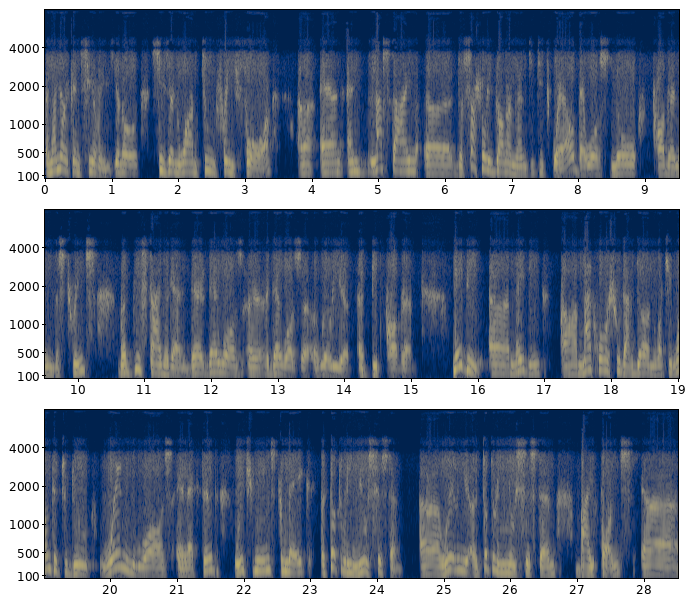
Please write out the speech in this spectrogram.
an, American series, you know, season one, two, three, four. Uh, and, and last time, uh, the socialist government did it well. There was no problem in the streets. But this time again, there, there was, a, there was a, really a, a, big problem. Maybe, uh, maybe uh, Macron should have done what he wanted to do when he was elected, which means to make a totally new system. Uh, really a totally new system by points uh,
